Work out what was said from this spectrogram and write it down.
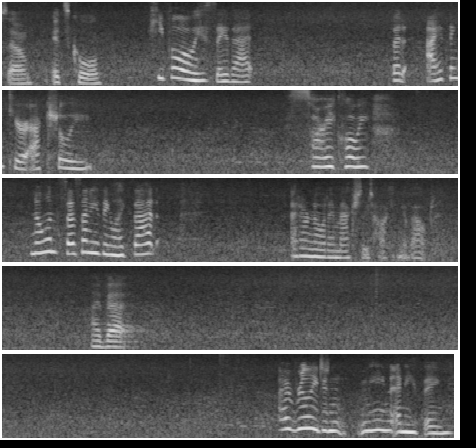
so it's cool. People always say that. But I think you're actually. Sorry, Chloe. No one says anything like that. I don't know what I'm actually talking about. I bet. I really didn't mean anything.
